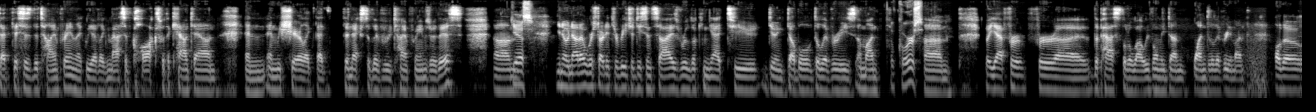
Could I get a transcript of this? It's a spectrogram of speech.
that this is the time frame. Like we have like massive clocks with a countdown, and and we share like that the next delivery time frames are this. Um, yes. You know, now that we're starting to reach a decent size, we're looking at to doing double deliveries a month. Of course. Um, but yeah, for for uh, the past little while, we've only done one delivery a month. Although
